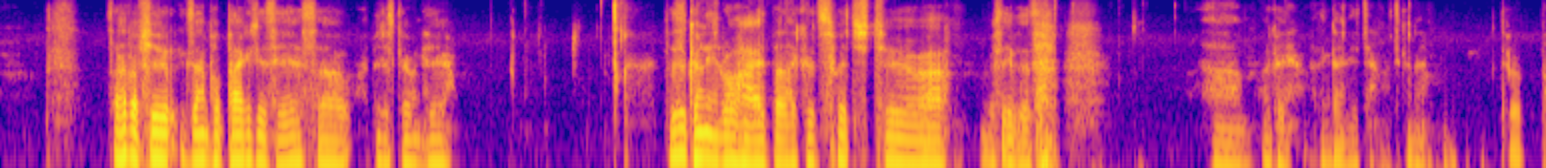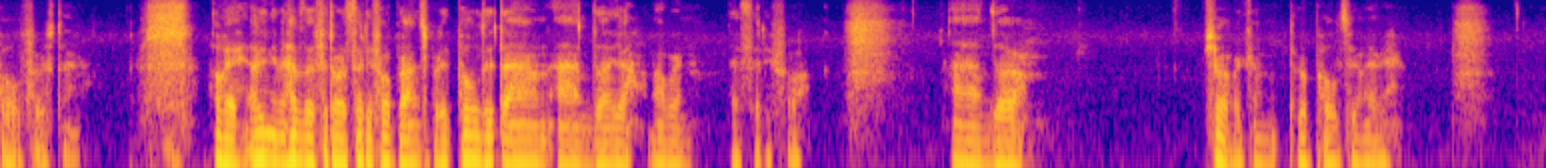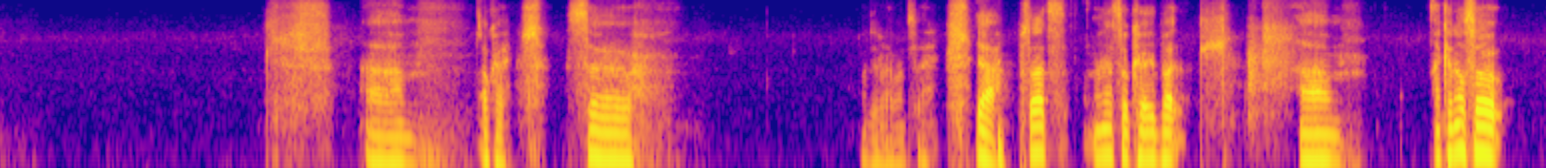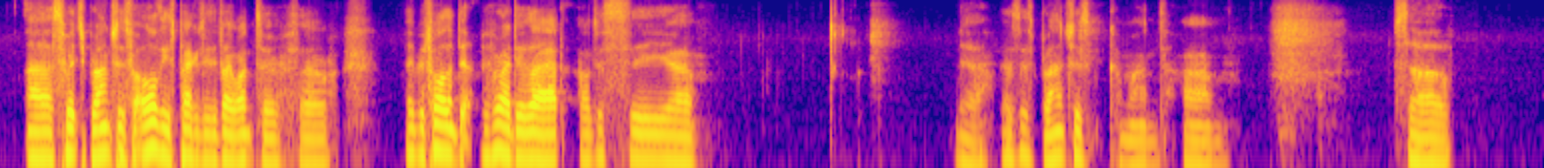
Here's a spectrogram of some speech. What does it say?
so I have a few example packages here. So let me just go in here. So this is currently in rawhide, but I could switch to, uh, this. Um, okay, I think I need to, it's gonna do a poll first. Okay, I didn't even have the Fedora 34 branch, but it pulled it down and uh, yeah, now we're in F34. And uh, Sure, we can do a poll too, maybe. Um, okay, so what did I want to say? Yeah, so that's that's okay, but um, I can also uh, switch branches for all these packages if I want to. So maybe before before I do that, I'll just see. Uh, yeah, there's this branches command. Um, so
